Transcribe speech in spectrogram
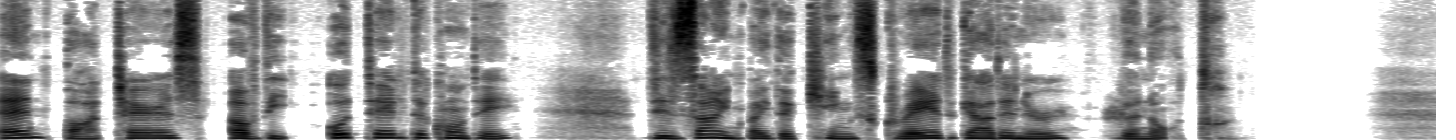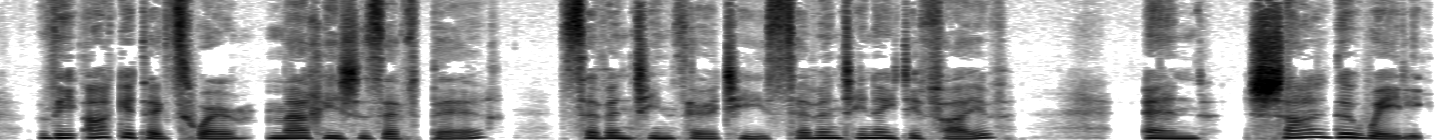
and parterres of the Hôtel de Condé, designed by the king's great gardener, Le Nôtre. The architects were Marie-Joseph Peyre, 1730-1785, and Charles de Wailly,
